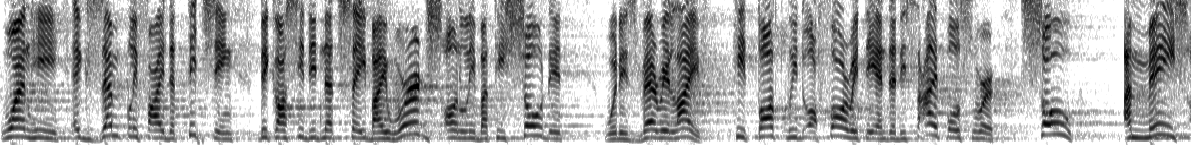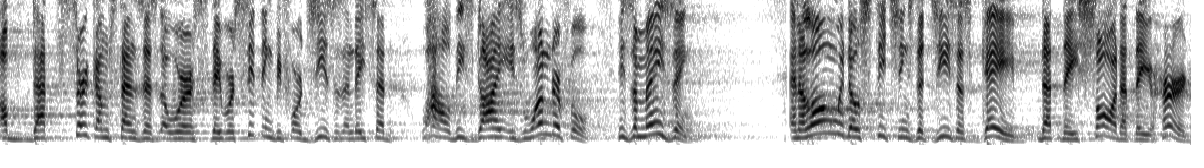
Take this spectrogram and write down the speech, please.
when he exemplified the teaching because he did not say by words only, but he showed it with his very life. He taught with authority, and the disciples were so amazed of that circumstances that were they were sitting before Jesus and they said, Wow, this guy is wonderful. He's amazing. And along with those teachings that Jesus gave, that they saw, that they heard,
